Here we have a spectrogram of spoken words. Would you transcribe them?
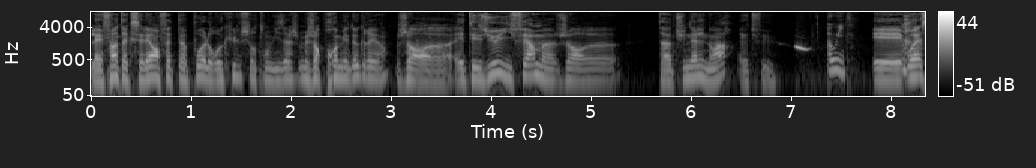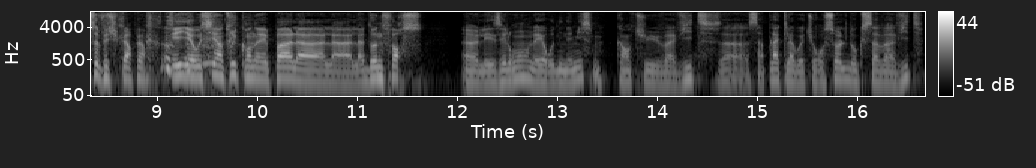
la F1, t'accélères, en fait, ta peau elle recule sur ton visage, mais genre premier degré, hein. Genre euh, et tes yeux ils ferment, genre euh, t'as un tunnel noir et tu fais. Ah oui. Et ouais, ça fait super peur. Et il y a aussi un truc qu'on n'avait pas, la, la, la downforce, euh, les ailerons, l'aérodynamisme. Quand tu vas vite, ça, ça plaque la voiture au sol, donc ça va vite.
